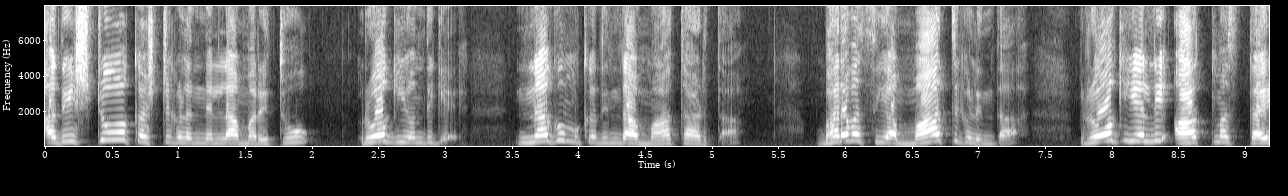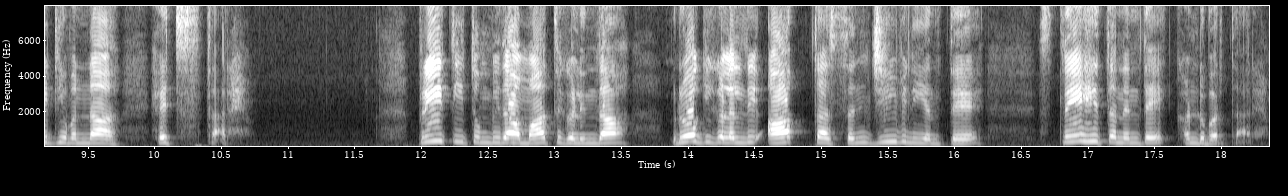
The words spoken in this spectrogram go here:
ಅದೆಷ್ಟೋ ಕಷ್ಟಗಳನ್ನೆಲ್ಲ ಮರೆತು ರೋಗಿಯೊಂದಿಗೆ ನಗುಮುಖದಿಂದ ಮಾತಾಡ್ತಾ ಭರವಸೆಯ ಮಾತುಗಳಿಂದ ರೋಗಿಯಲ್ಲಿ ಆತ್ಮಸ್ಥೈರ್ಯವನ್ನು ಹೆಚ್ಚಿಸ್ತಾರೆ. ಪ್ರೀತಿ ತುಂಬಿದ ಮಾತುಗಳಿಂದ ರೋಗಿಗಳಲ್ಲಿ ಆಪ್ತ ಸಂಜೀವಿನಿಯಂತೆ ಸ್ನೇಹಿತನಂತೆ ಕಂಡುಬರ್ತಾರೆ.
